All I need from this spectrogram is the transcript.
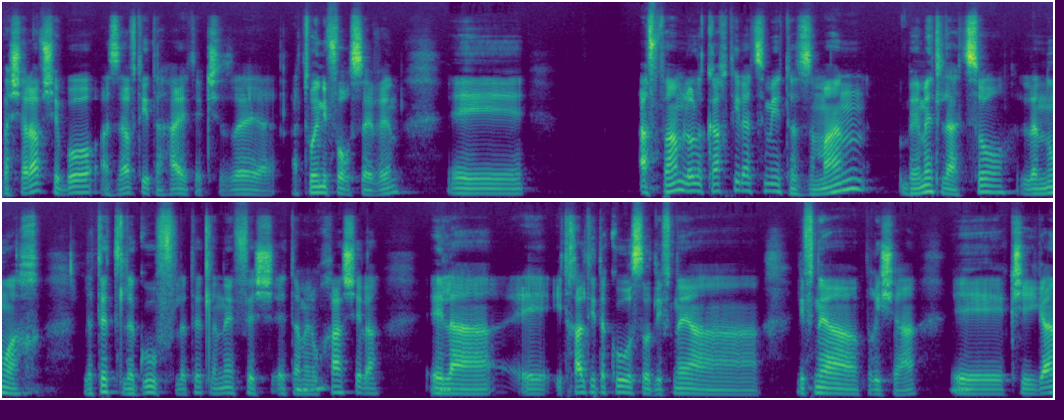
בשלב שבו עזבתי את ההייטק שזה ה-24/7 אה, אף פעם לא לקחתי לעצמי את הזמן באמת לעצור, לנוח, לתת לגוף, לתת לנפש את המנוחה שלה, אלא אה, התחלתי את הקורס עוד לפני, ה... לפני הפרישה, אה, כשהגע...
